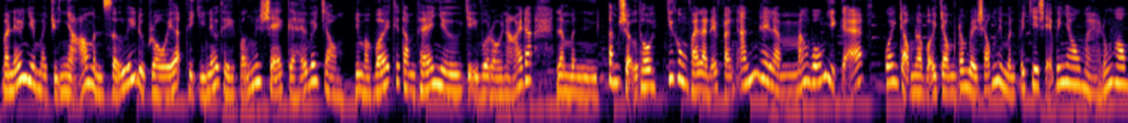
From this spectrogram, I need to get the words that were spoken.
Và nếu như mà chuyện nhỏ mình xử lý được rồi á thì chị nếu thì vẫn sẽ kể với chồng. Nhưng mà với cái tâm thế như chị vừa rồi nói đó là mình tâm sự thôi chứ không phải là để phản ánh hay là mắng vốn gì cả. Quan trọng là vợ chồng trong đời sống thì mình phải chia sẻ với nhau mà đúng không?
